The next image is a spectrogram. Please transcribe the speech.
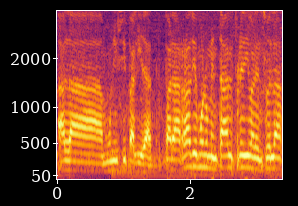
a la municipalidad. Para Radio Monumental, Freddy Valenzuela.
